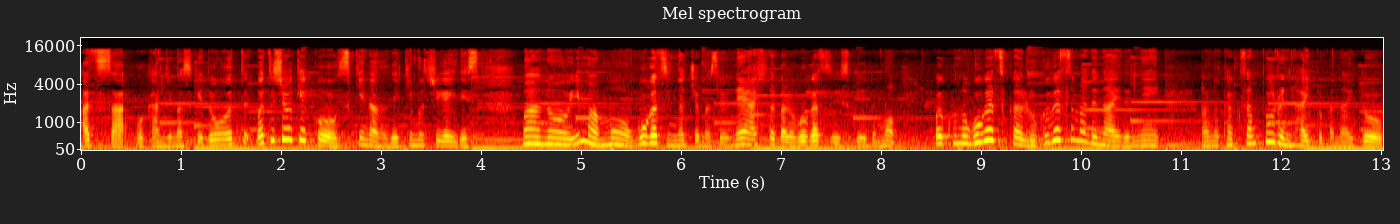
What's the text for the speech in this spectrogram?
暑さを感じますけど私は結構好きなので気持ちがいいです、まあ、あの今もう5月になっちゃいますよね。明日から5月ですけれどもこれこの5月から6月までの間にあのたくさんプールに入っておかないと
